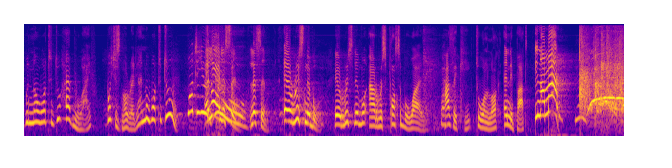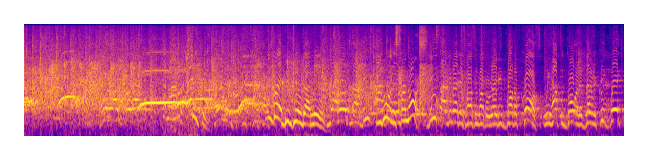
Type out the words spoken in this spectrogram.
we know what to do. I have a wife. When she's not ready, I know what to do. What do you hello, do? listen, listen. A reasonable, a reasonable and responsible wife has a key to unlock any part in a man. Hmm. Anything. It's not a big deal, that I mean. Now, hold on, now, these You don't understand us. This argument is hotting up already, but of course, we have to go on a very quick break.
